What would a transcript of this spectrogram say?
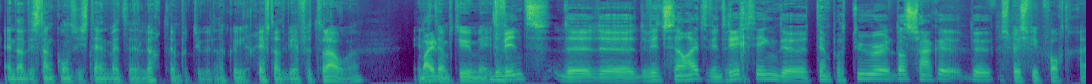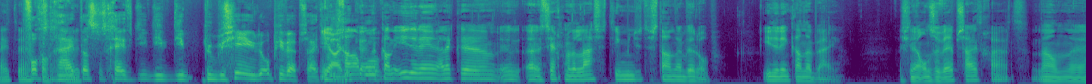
En dat is dan consistent met de luchttemperatuur. Dan kun je, geeft dat weer vertrouwen in Maar de temperatuurmeting. De wind, de, de, de windsnelheid, de windrichting, de temperatuur... dat soort zaken, de Specifiek vochtigheid. vochtigheid, dat soort gegevens... Die, die, die publiceren jullie op je website. Ja, die die kan, dan kan iedereen, elke, eh, eh, zeg maar de laatste 10 minuten staan daar weer op. Iedereen kan daarbij. Als je naar onze website gaat, dan eh,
